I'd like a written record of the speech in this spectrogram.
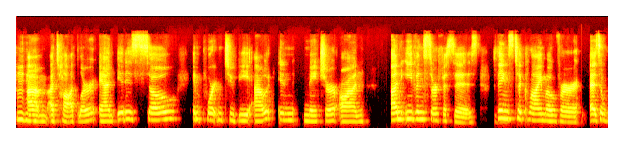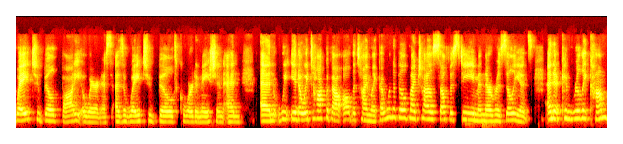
Mhm. um, a toddler and it is so important to be out in nature on uneven surfaces things to climb over as a way to build body awareness as a way to build coordination. And and we you know we talk about all the time like i want to build my child's self-esteem and their resilience. And it can really come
